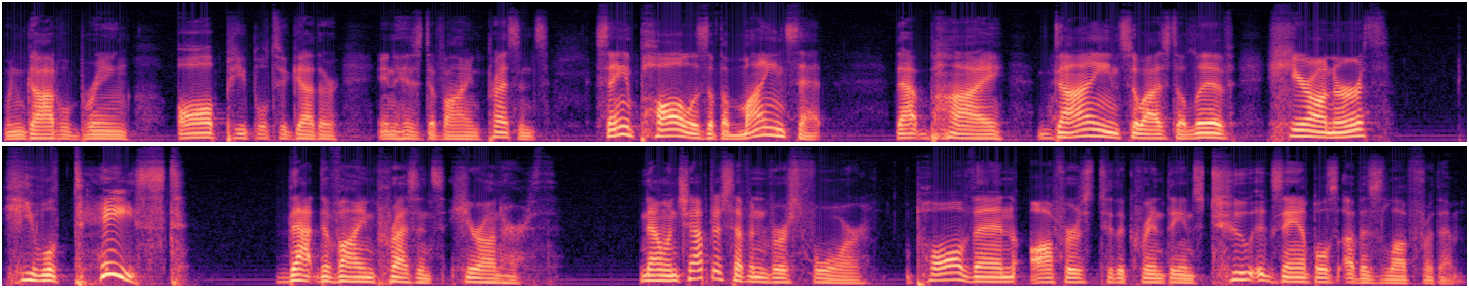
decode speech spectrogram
when God will bring all people together in his divine presence. St. Paul is of the mindset that by dying so as to live here on earth, he will taste that divine presence here on earth. Now, in chapter 7, verse 4, Paul then offers to the Corinthians two examples of his love for them.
